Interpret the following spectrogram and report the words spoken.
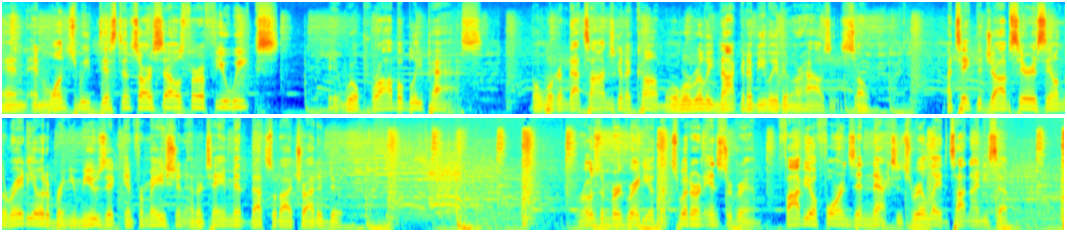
And and once we distance ourselves for a few weeks, it will probably pass. But we're gonna that time's gonna come where we're really not gonna be leaving our houses. So I take the job seriously on the radio to bring you music, information, entertainment. That's what I try to do. Rosenberg Radio, that's Twitter and Instagram. Fivio Foreign's in next. It's real late. It's Hot 97.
